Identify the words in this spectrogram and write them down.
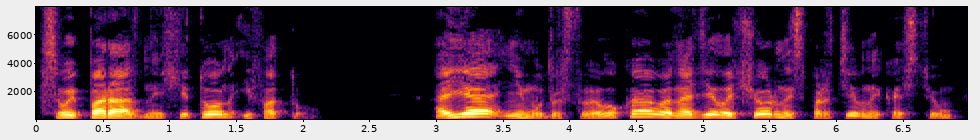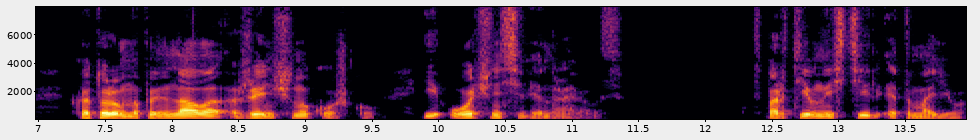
в свой парадный хитон и фату. А я, не мудрствуя лукаво, надела черный спортивный костюм, в котором напоминала женщину-кошку, и очень себе нравилось. Спортивный стиль – это мое.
